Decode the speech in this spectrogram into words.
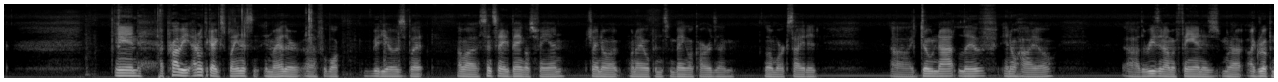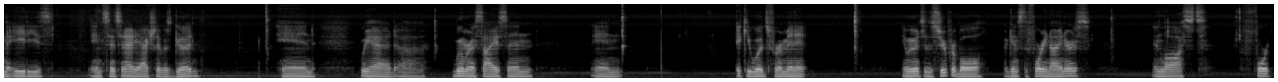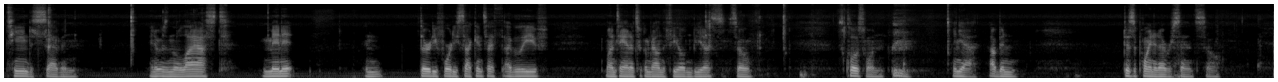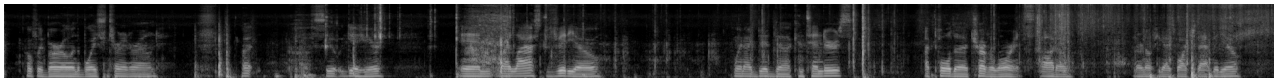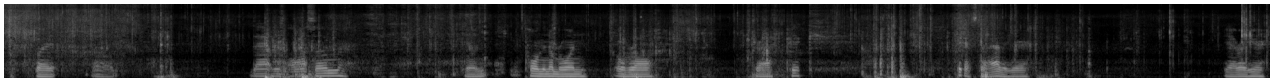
And I probably, I don't think I explained this in, in my other uh, football videos, but I'm a Cincinnati Bengals fan, which I know when I open some Bengal cards, I'm a little more excited. Uh, I do not live in Ohio. Uh, the reason I'm a fan is when I, I grew up in the 80s in Cincinnati actually was good. And we had uh, Boomer Esiason and Ickey Woods for a minute. And we went to the Super Bowl against the 49ers and lost 14 to 7. And it was in the last minute and 30, 40 seconds, I, I believe. Montana took them down the field and beat us. So it's close one. and yeah, I've been disappointed ever since. So hopefully Burrow and the boys can turn it around. But let's see what we get here. In my last video, when I did the contenders, I pulled a Trevor Lawrence auto. I don't know if you guys watched that video, but um, that was awesome. You know, pulling the number one overall draft pick. I think I still have it here. Yeah, right here.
